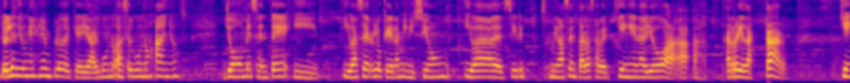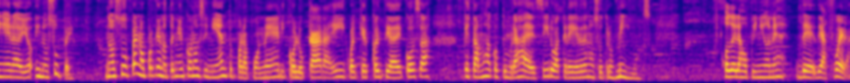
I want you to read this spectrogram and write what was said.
Yo les di un ejemplo de que hace algunos años yo me senté y iba a hacer lo que era mi visión, iba a decir, me iba a sentar a saber quién era yo, a, redactar quién era yo y no supe. No supe, no porque no tenía el conocimiento para poner y colocar ahí cualquier cantidad de cosas que estamos acostumbradas a decir o a creer de nosotros mismos, o de las opiniones de, de afuera,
